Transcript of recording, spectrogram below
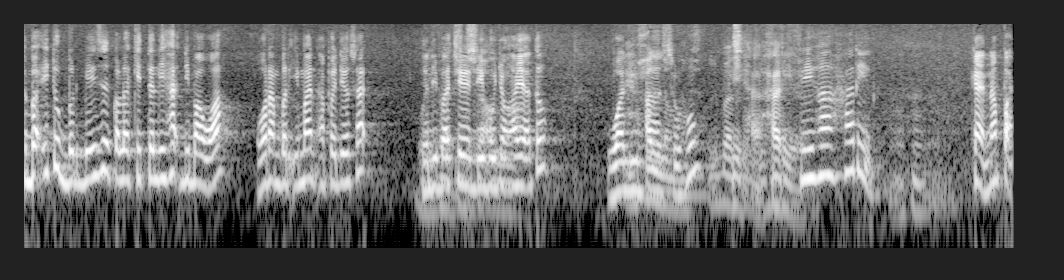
Sebab itu berbeza kalau kita lihat di bawah orang beriman apa dia Ustaz? Yang dibaca di hujung ayat tu walibasuhum Fiha harir. fiha harir. Kan nampak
